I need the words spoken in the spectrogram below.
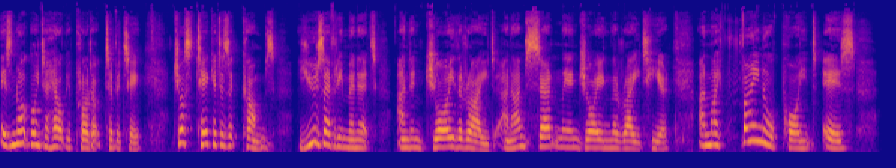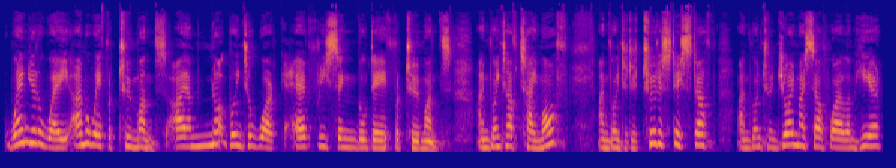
is not going to help your productivity. Just take it as it comes. Use every minute and enjoy the ride. And i'm certainly enjoying the ride here. And my final point is when you're away, I'm away for two months. I am not going to work every single day for two months. I'm going to have time off. I'm going to do touristy stuff. I'm going to enjoy myself while I'm here,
